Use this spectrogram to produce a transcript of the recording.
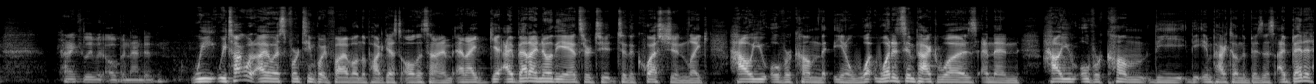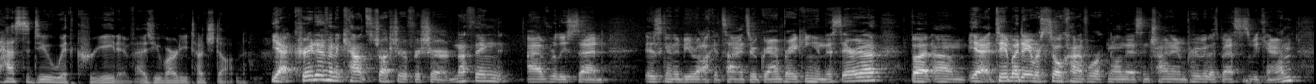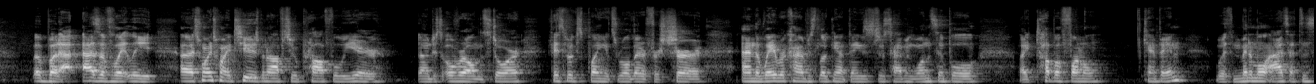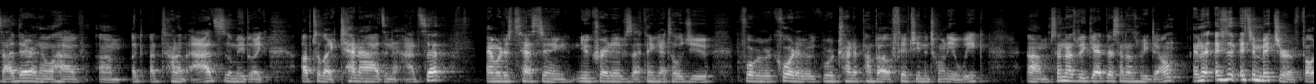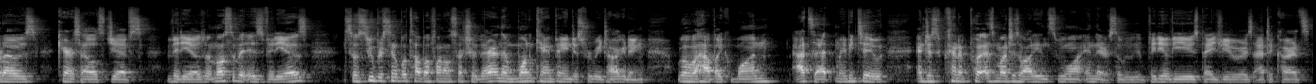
kind of leave it open ended we we talk about iOS 14.5 on the podcast all the time, and I get I bet I know the answer to, to the question like how you overcome the you know what what its impact was, and then how you overcome the the impact on the business. I bet it has to do with creative, as you've already touched on. Yeah, creative and account structure for sure. Nothing I've really said is going to be rocket science or groundbreaking in this area, but um, yeah, day by day we're still kind of working on this and trying to improve it as best as we can. But, but as of lately, uh, 2022 has been off to a profitable year uh, just overall in the store. Facebook's playing its role there for sure. And the way we're kind of just looking at things is just having one simple, like top of funnel campaign with minimal ad sets inside there, and then we'll have um, a, a, ton of ads. So maybe like up to like 10 ads in an ad set. And we're just testing new creatives. I think I told you before we recorded, we're trying to pump out 15 to 20 a week. Um, sometimes we get there, sometimes we don't. And it's a, it's a mixture of photos, carousels, GIFs, videos, but most of it is videos. So super simple top of funnel structure there, and then one campaign just for retargeting. We'll have like one ad set, maybe two, and just kind of put as much as audience we want in there. So video views, page viewers, add to carts,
